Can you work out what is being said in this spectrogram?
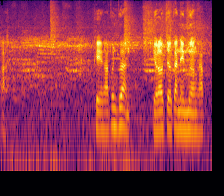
ไปโอเคครับเพื่อนๆ เดี๋ยวเราเจอกันในเมืองครับ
